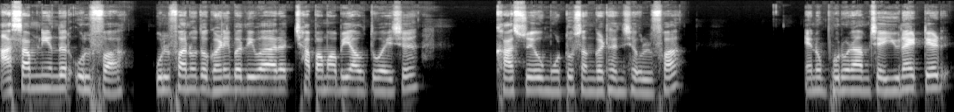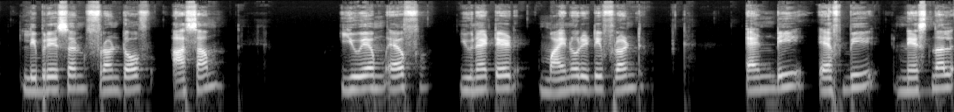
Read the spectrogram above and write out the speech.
આસામની અંદર ઉલ્ફા. ઉલ્ફાનું તો ઘણી બધી વાર છાપામાં બી આવતું હોય છે. ખાસું એવું મોટું સંગઠન છે ઉલ્ફા. એનું પૂરું નામ છે united liberation front of Assam, UMF, united minority front ND FB national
